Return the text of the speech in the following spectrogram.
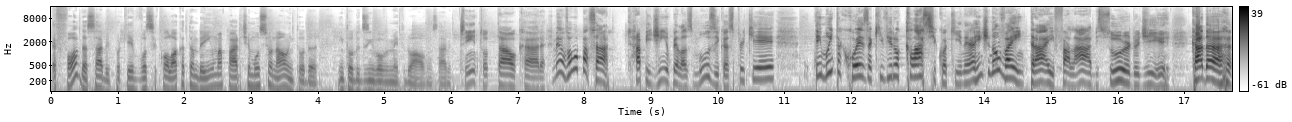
É foda, sabe? Porque você coloca também uma parte emocional em toda em todo o desenvolvimento do álbum, sabe? Sim, total, cara. Meu, vamos passar rapidinho pelas músicas, porque tem muita coisa que virou clássico aqui, né? A gente não vai entrar e falar absurdo de cada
